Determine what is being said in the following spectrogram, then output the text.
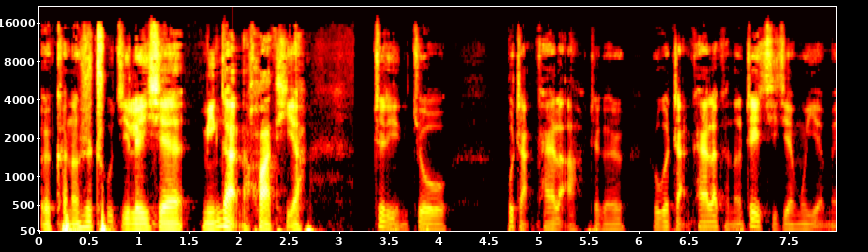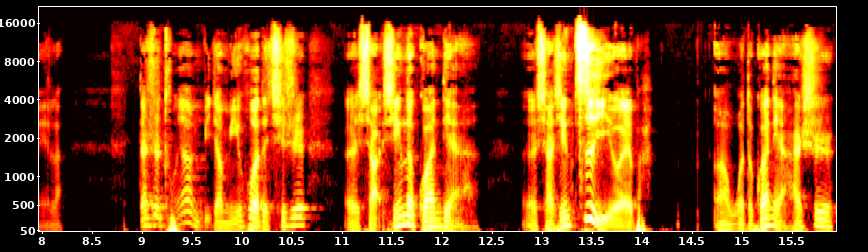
呃，可能是触及了一些敏感的话题啊，这里就不展开了啊。这个如果展开了，可能这期节目也没了。但是同样比较迷惑的，其实，呃，小新的观点，呃，小新自以为吧，啊，我的观点还是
